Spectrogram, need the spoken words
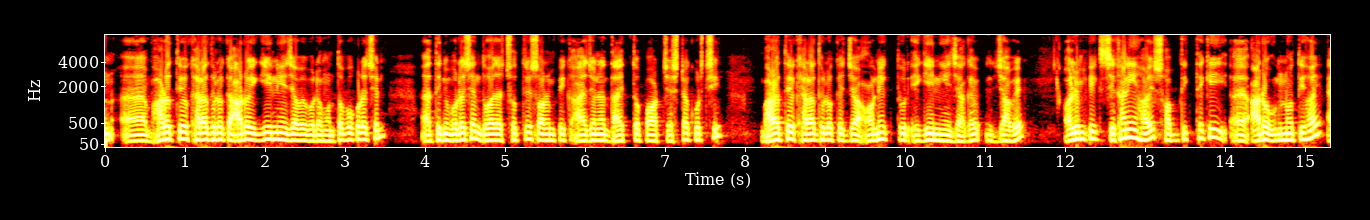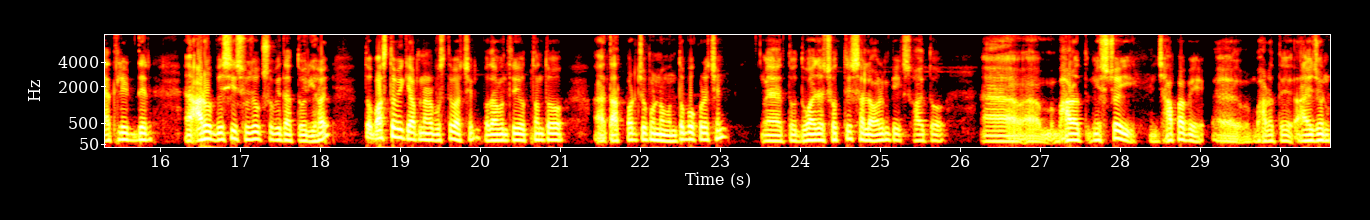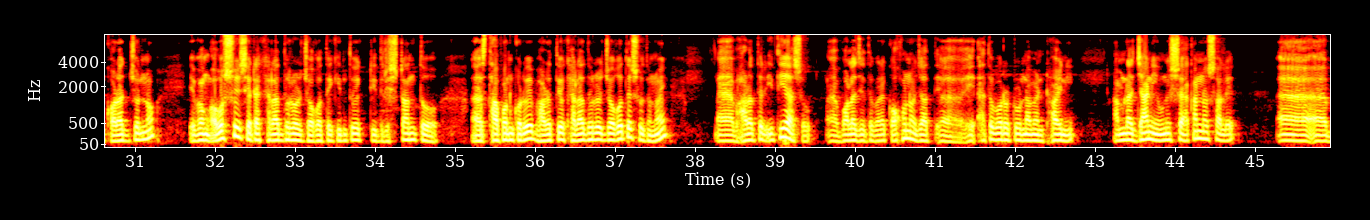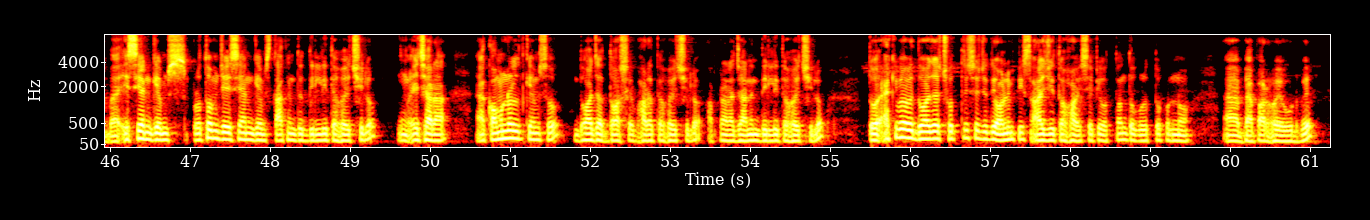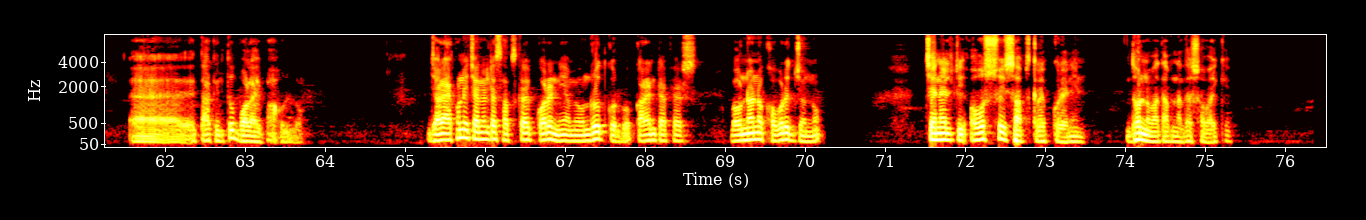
ভারতীয় খেলাধুলোকে আরও এগিয়ে নিয়ে যাবে বলে মন্তব্য করেছেন। তিনি বলেছেন দু হাজার ছত্রিশ অলিম্পিক আয়োজনের দায়িত্ব পাওয়ার চেষ্টা করছি। ভারতীয় খেলাধুলোকে যা অনেক দূর এগিয়ে নিয়ে যাবে। অলিম্পিক্স যেখানেই হয়, সব দিক থেকেই আরও উন্নতি হয়, অ্যাথলিটদের আরও বেশি সুযোগ সুবিধা তৈরি হয়। তো বাস্তবে কি আপনারা বুঝতে পারছেন? প্রধানমন্ত্রী অত্যন্ত তাৎপর্যপূর্ণ মন্তব্য করেছেন। তো দু হাজার ছত্রিশ সালে অলিম্পিক্স হয়তো ভারত নিশ্চয়ই ঝাঁপাবে ভারতে আয়োজন করার জন্য এবং অবশ্যই সেটা খেলাধুলোর জগতে কিন্তু একটি দৃষ্টান্ত স্থাপন করবে। ভারতীয় খেলাধুলোর জগতে শুধু নয় ভারতের ইতিহাসও বলা যেতে পারে কখনও জাতি এত বড় টুর্নামেন্ট হয়নি। আমরা জানি উনিশশো একান্ন সালে এশিয়ান গেমস প্রথম যে এশিয়ান গেমস তা কিন্তু দিল্লিতে হয়েছিল। এছাড়া কমনওয়েলথ গেমসও দু হাজার দশে ভারতে হয়েছিল। আপনারা জানেন দিল্লিতে হয়েছিল। তো একইভাবে দু হাজার ছত্রিশে যদি অলিম্পিক্স আয়োজিত হয়, সেটি অত্যন্ত গুরুত্বপূর্ণ ব্যাপার হয়ে উঠবে। তা কিন্তু বলাই বাহুল্য। যারা এখন এই চ্যানেলটা সাবস্ক্রাইব করেননি, আমি অনুরোধ করব কারেন্ট অ্যাফেয়ার্স বা অন্যান্য খবরের জন্য চ্যানেলটি অবশ্যই সাবস্ক্রাইব করে নিন। ধন্যবাদ আপনাদের সবাইকে।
